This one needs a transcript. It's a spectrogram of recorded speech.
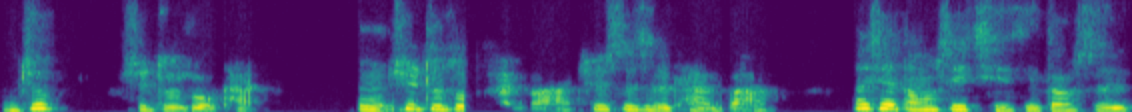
你就去做做看，嗯，去做做看吧，去试试看吧。那些东西其实都是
